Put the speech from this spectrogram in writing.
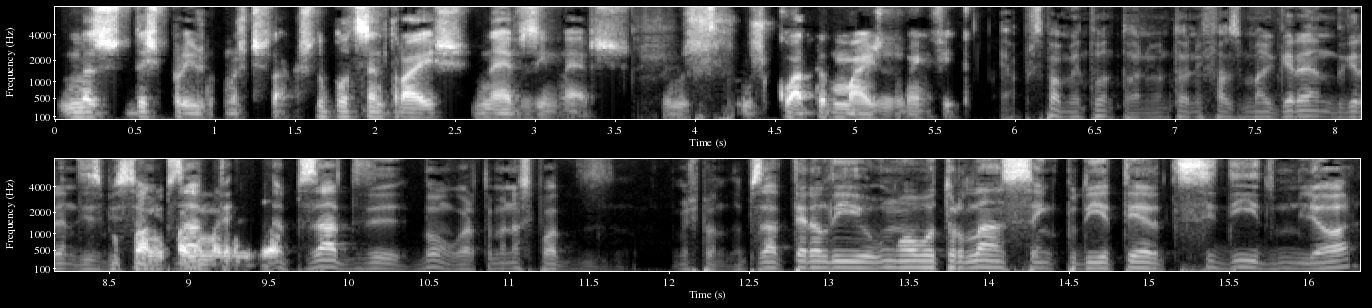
mas deixo para ir nos destaques. Dupla de centrais, Neves e Neres. Os, os quatro mais do Benfica. É, principalmente o António. O António faz uma grande, grande exibição. Apesar de, apesar de. Bom, agora também não se pode mas pronto, apesar de ter ali um ou outro lance em que podia ter decidido melhor,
